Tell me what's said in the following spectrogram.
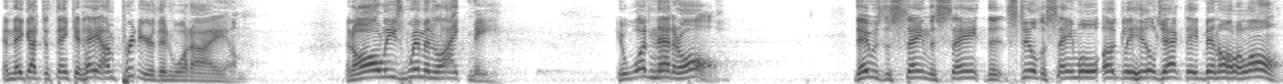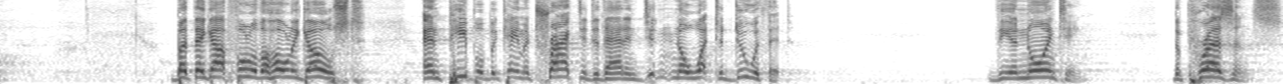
and they got to thinking, "Hey, I'm prettier than what I am." And all these women like me. It wasn't that at all. They was the same, the same, the, still the same old ugly hill jack they'd been all along. But they got full of the Holy Ghost, and people became attracted to that and didn't know what to do with it. The anointing, the presence.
